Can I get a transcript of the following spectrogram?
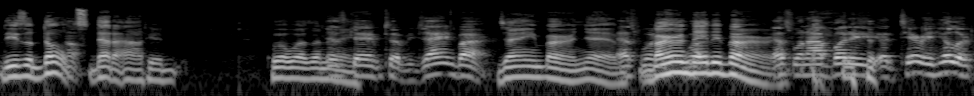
these adults that are out here. What was her Just name? came to me, Jane Byrne. Jane Byrne, yeah. That's when Burn, what- baby, burn. That's when our buddy uh, Terry Hillard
